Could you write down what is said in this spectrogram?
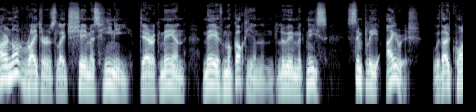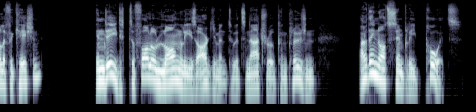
Are not writers like Seamus Heaney, Derek Mahon, Medbh McGuckian, and Louis MacNeice simply Irish, without qualification? Indeed, to follow Longley's argument to its natural conclusion, are they not simply poets?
